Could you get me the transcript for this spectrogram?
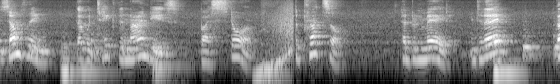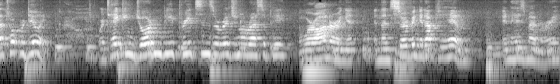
Something that would take the 90s by storm. The pretzel had been made. And today, that's what we're doing. We're taking Jordan B. Preetzen's original recipe and we're honoring it and then serving it up to him in his memory.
